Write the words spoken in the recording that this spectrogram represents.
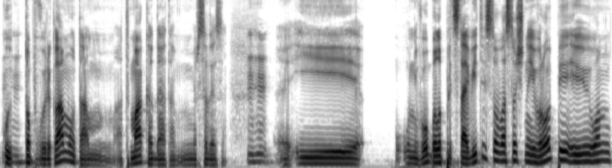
такую Мгм. топовую рекламу, там, от Мака до, там, Мерседеса. Э, И у него было представительство в Восточной Европе, и он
